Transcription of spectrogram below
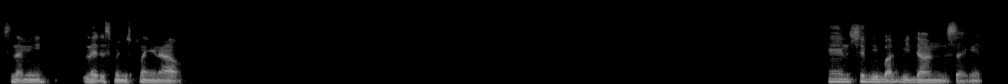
So let me let this finish playing out. And it should be about to be done in a second.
